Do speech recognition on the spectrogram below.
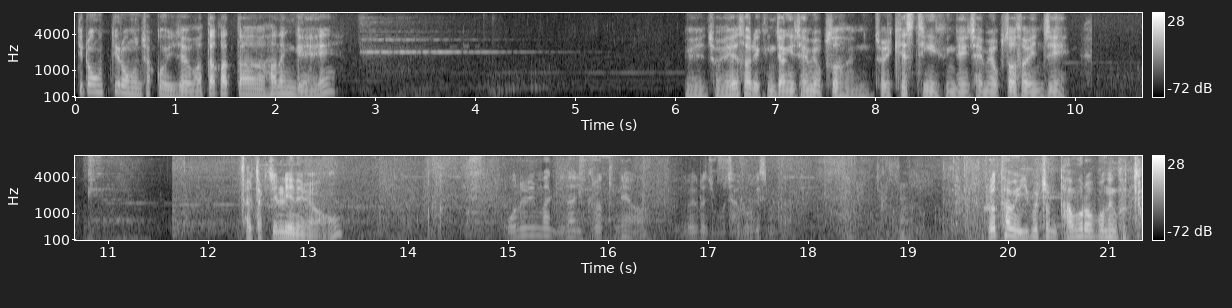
띠롱띠롱 자꾸 이제 왔다 갔다 하는 게 예, 저희 해설이 굉장히 재미없어서 저희 캐스팅이 굉장히 재미없어서인지 살짝 찔리네요. 오늘만 유난히 그렇긴 해요. 왜 그런지 뭐 잘 모르겠습니다. 그렇다면 입을 좀 다물어 보는 것도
